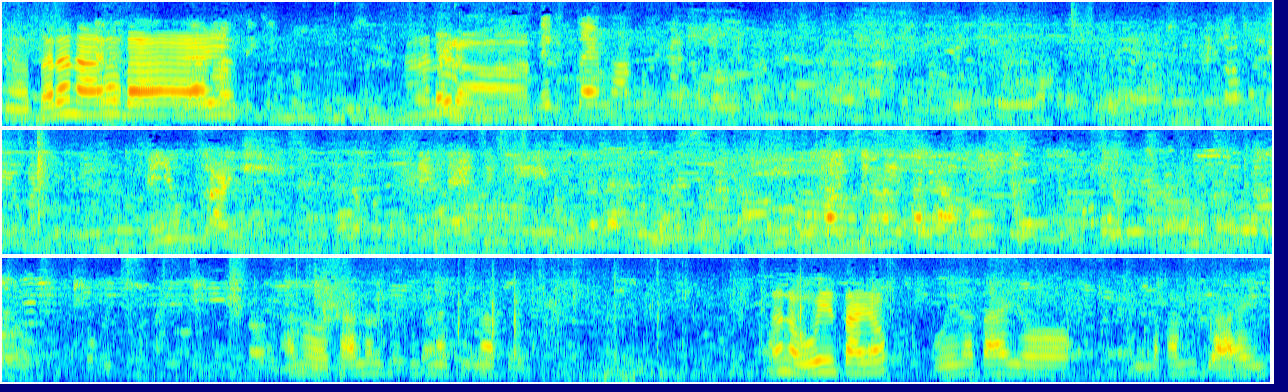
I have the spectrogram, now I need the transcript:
Ah, tara na, bye-bye. Bye na. Next time ha, pag ano daw. Thank you. Eh, yung large. Same din, 60. Ano, saan ang gusto natin natin? Ano, uwi tayo? Uwi na tayo. Ano na kami guys.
